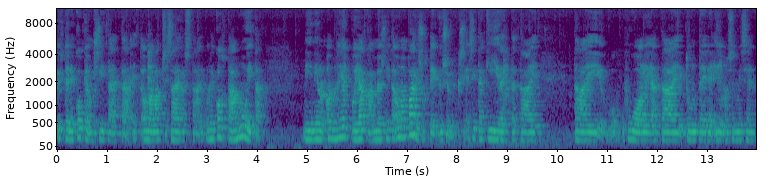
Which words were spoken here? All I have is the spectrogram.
yhteinen kokemus siitä, että, että oma lapsi sairastaa, niin kun he kohtaa muita, niin, niin on, on helppo jakaa myös niitä oman parisuhteen kysymyksiä, sitä kiirettä tai, tai huolia tai tunteiden ilmaisemisen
